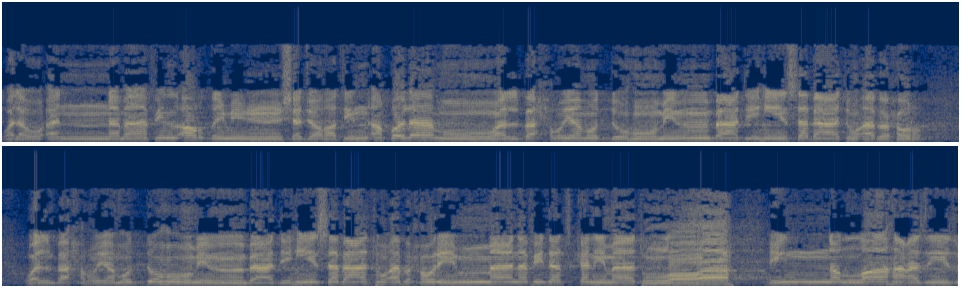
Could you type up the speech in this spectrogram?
ولو أن ما في الأرض من شجرة أقلام والبحر يمده من بعده سبعة أبحر والبحر يمده من بعده سبعة أبحر ما نفدت كلمات الله. إن الله عزيز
